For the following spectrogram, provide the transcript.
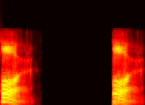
whore, whore.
